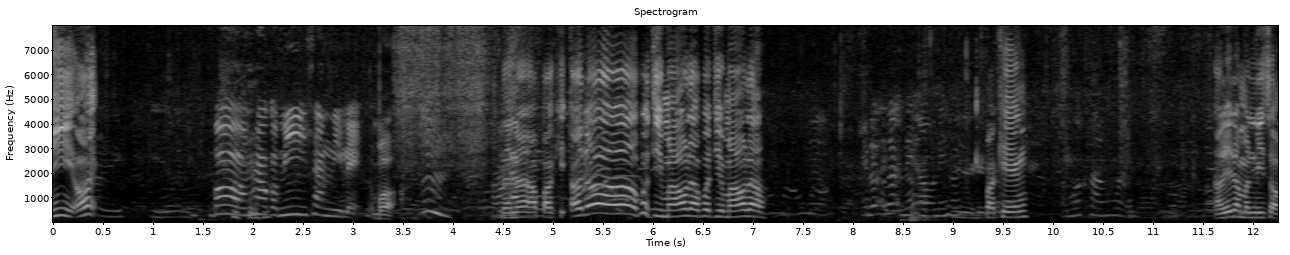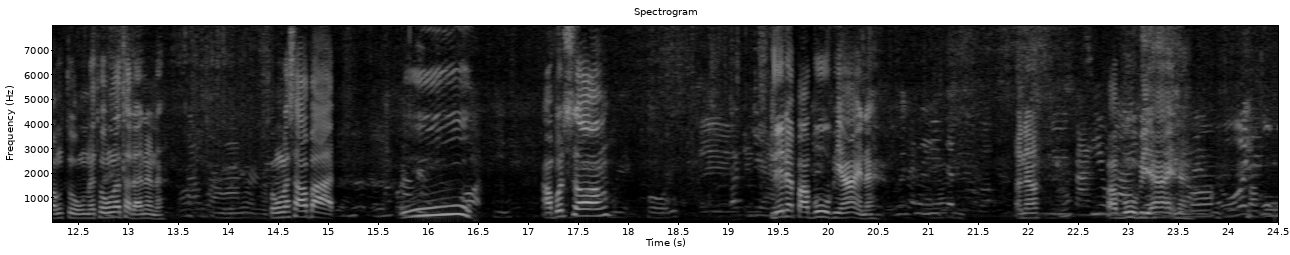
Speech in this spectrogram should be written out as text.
นี่อ้อยบ่เฮาก็มีซ้ำนี่แหละบ่นั่นนะเอาปลาเค็งเอาเด้อเพิ่นสิเมาแล้วเพิ่นสิเมาแล้วเลือกๆนี่เอานี่ให้ปลาเค็งเอามาค้างไว้ อันนี้น่ะมันมีสองถุงนะถุงละเท่าไหร่นั่นน่ะถุงละ20บาทอู้เอาเบิดซองเดี๋ยวได้ปลาบูพี่อ้ายนะอันนะปลาบูพี่อ้ายนะโอ้ยกุ้ง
